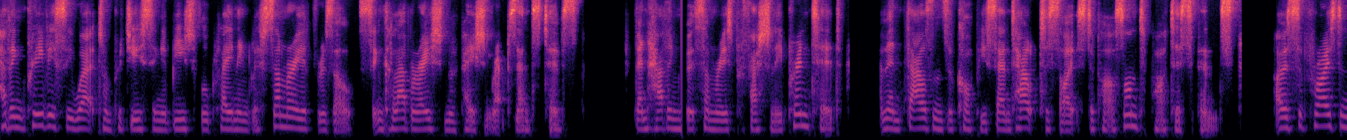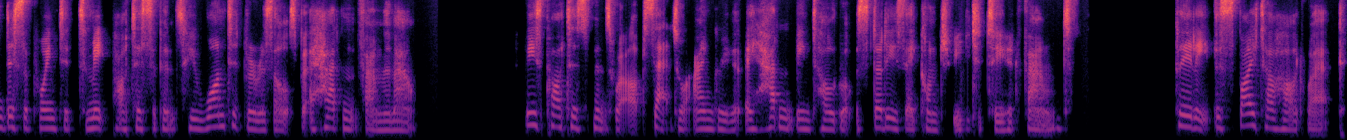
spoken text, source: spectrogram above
Having previously worked on producing a beautiful plain English summary of the results in collaboration with patient representatives, then having the summaries professionally printed, and then thousands of copies sent out to sites to pass on to participants, I was surprised and disappointed to meet participants who wanted the results but hadn't found them out. These participants were upset or angry that they hadn't been told what the studies they contributed to had found. Clearly, despite our hard work,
